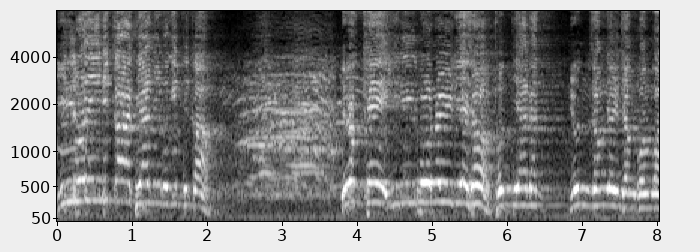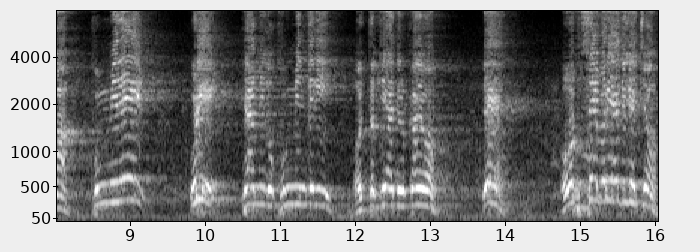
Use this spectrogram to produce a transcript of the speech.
일본입니까? 대한민국입니까? 이렇게 일본을 위해서 존재하는 윤석열 정권과 국민의 우리 대한민국 국민들이 어떻게 해야 될까요? 네, 없애버려야 되겠죠.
